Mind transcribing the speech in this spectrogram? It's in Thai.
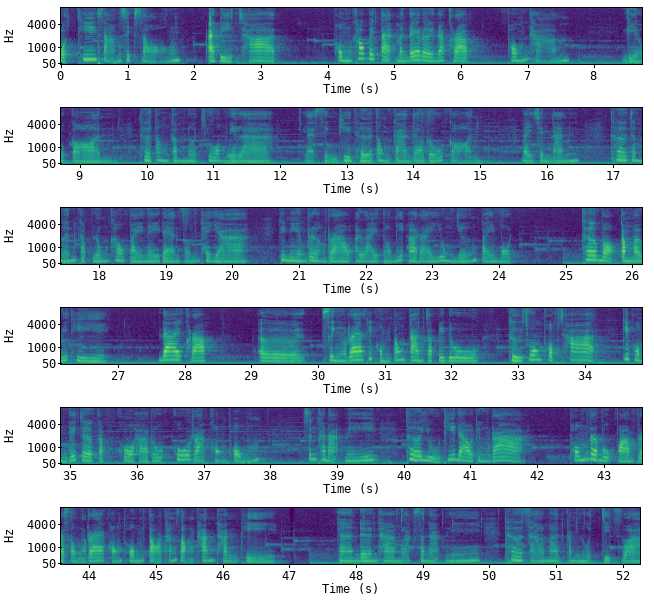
บทที่ 32 อดีตชาติ ผมเข้าไปแตะมันได้เลยนะครับ ผมถาม เดี๋ยวก่อน เธอต้องกำหนดช่วงเวลา และสิ่งที่เธอต้องการจะรู้ก่อน ไม่เช่นนั้น เธอจะเหมือนกับหลงเข้าไปในแดนสนธยา ที่มีเรื่องราวอะไรต่อมิอะไรยุ่งเหยิงไปหมด เธอบอกกรรมวิธี ได้ครับ สิ่งแรกที่ผมต้องการจะไปดู คือช่วงภพชาติที่ผมได้เจอกับโคฮารุคู่รักของผม ซึ่งขณะนี้เธออยู่ที่ดาวถึงราผมระบุความประสงค์แรกของผมต่อทั้งสองท่านทันที การเดินทางลักษณะนี้ เธอสามารถกำหนดจิตว่า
